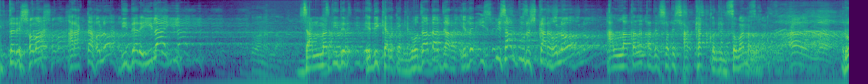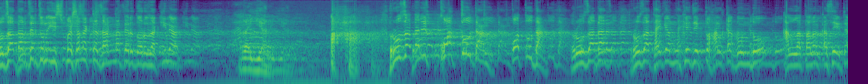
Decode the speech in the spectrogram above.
ইফতারের সময়, আর একটা হলো দিদার ইলাহি জান্নাতীদের এদিক খেয়াল করেন, রোজাদার যারা, এদের স্পেশাল পুরস্কার হলো আল্লাহ তাআলা তাদের সাথে সাক্ষাৎ করবেন, সুবহানাল্লাহ। রোজাদারদের জন্য স্পেশাল একটা জান্নাতের দরজা কিনা রাইয়ান। রোজাদারের কত দাম কত দাম। রোজাদার, রোজা মুখে যে একটু হালকা গন্ধ, আল্লাহ তাআলার কাছে এটা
